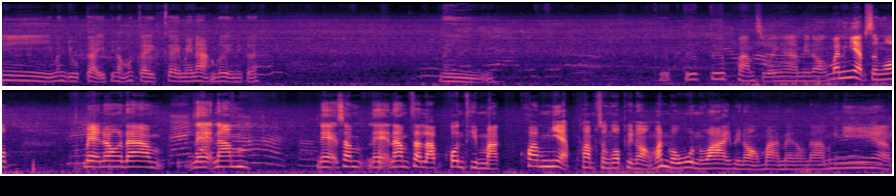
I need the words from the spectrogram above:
นี่มันอยู่ไก่พี่น้องมันไก่ไก่แม่น้ำเลยนี่ก็เลยนี่ตึ๊บตึ๊บตึ๊บความสวยงามพี่น้อง มันเงียบสงบ แม่น้องดามแนะนำแนะซำแนะนำสำหรับคนที่มักความเงียบความสงบพี่น้อง มันบ่วุ่นวายพี่น้องบ้านแม่น้องดามันเงียบ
